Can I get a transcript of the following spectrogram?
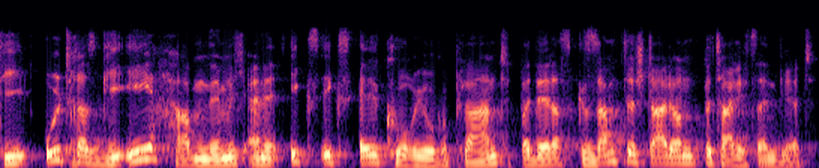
Die Ultras GE haben nämlich eine XXL-Choreo geplant, bei der das gesamte Stadion beteiligt sein wird.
